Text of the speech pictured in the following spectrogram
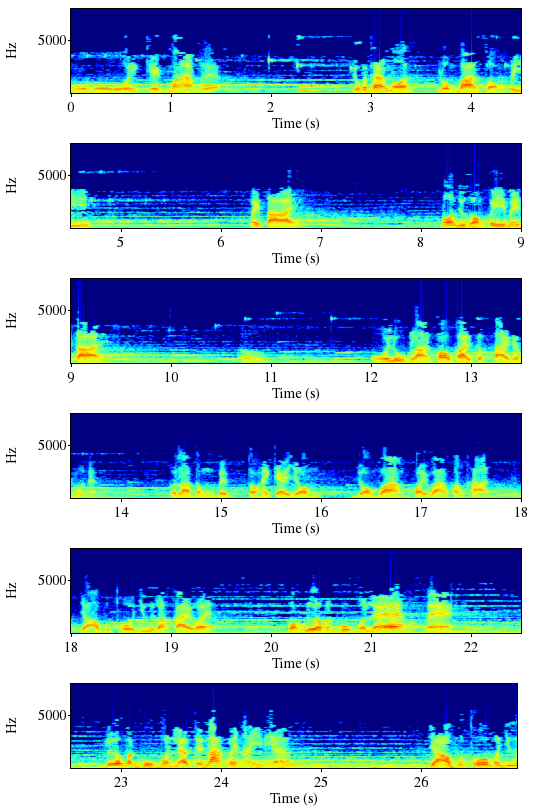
โอ้โหเก่งมากเลยจนกระทั่งนอนโรงพยาบาลสองปี ไม่ตาย นอนอยู่สองปีไม่ตาย เออ โอ้ยลูกหลานเฝ้าไข้เกือบตายกันหมดเนี่ยตอนหลังต้องไปต้องให้แกยอมยอมวางปล่อยวางสังขารอย่าเอาพุทโธยื้อร่างกายไว้ บอกเรือมันผูกหมดแล้ว แม่ เรือมันผูกหมดแล้วจะลากไปไหนเนี่ย อย่าเอาพุทโธมายื้อ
